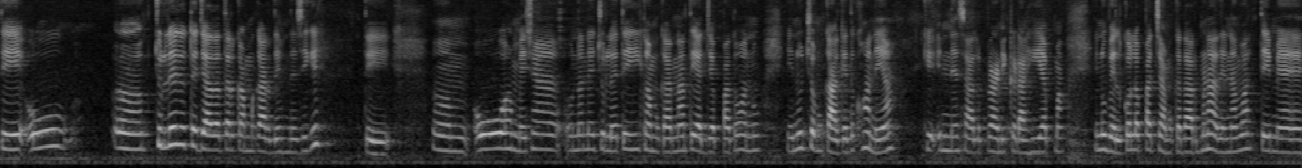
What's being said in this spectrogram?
ਤੇ ਉਹ ਚੁੱਲ੍ਹੇ ਦੇ ਉੱਤੇ ਜ਼ਿਆਦਾਤਰ ਕੰਮ ਕਰਦੇ ਹੁੰਦੇ ਸੀਗੇ। ਤੇ ਉਹ ਹਮੇਸ਼ਾ ਉਹਨਾਂ ਨੇ ਚੁੱਲ੍ਹੇ ਤੇ ਹੀ ਕੰਮ ਕਰਨਾ ਤੇ ਅੱਜ ਆਪਾਂ ਤੁਹਾਨੂੰ ਇਹਨੂੰ ਚਮਕਾ ਕੇ ਦਿਖਾਉਂਦੇ ਆ ਕਿ ਇੰਨੇ ਸਾਲ ਪੁਰਾਣੀ ਕੜਾਹੀ ਆਪਾਂ, ਇਹਨੂੰ ਬਿਲਕੁਲ ਆਪਾਂ ਚਮਕਦਾਰ ਬਣਾ ਦੇਣਾ ਵਾ, ਤੇ ਮੈਂ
